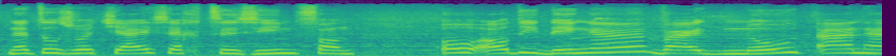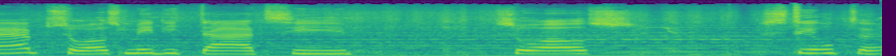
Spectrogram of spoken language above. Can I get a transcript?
net als wat jij zegt, te zien van... Oh, al die dingen waar ik nood aan heb, zoals meditatie, zoals stilte,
